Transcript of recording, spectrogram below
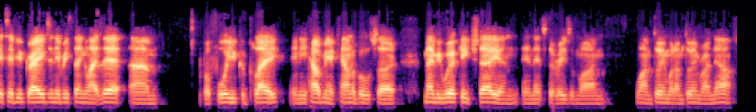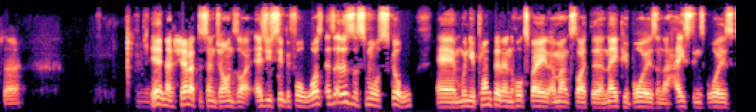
had to have your grades and everything like that um, before you could play, and he held me accountable. So made me work each day, and and that's the reason why I'm why I'm doing what I'm doing right now. So. Yeah, no, shout out to St. John's. Like as you said before, was it is a small school, and when you plunked it in Hawke's Bay amongst like the Napier boys and the Hastings boys,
